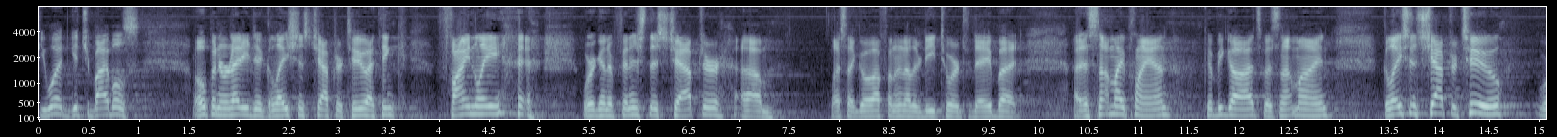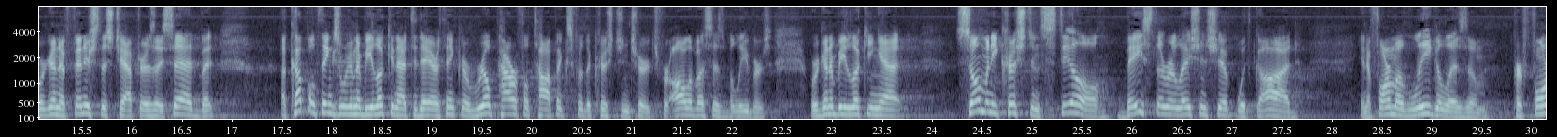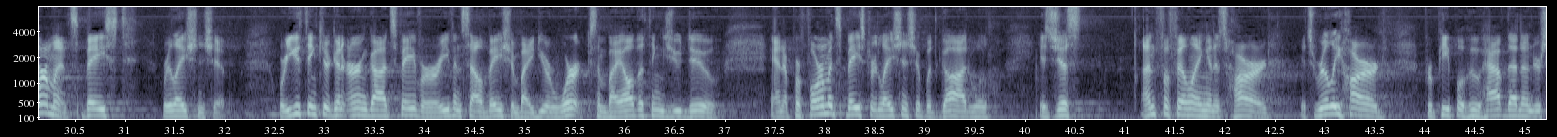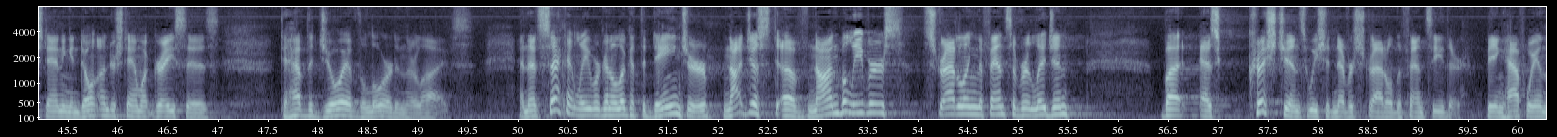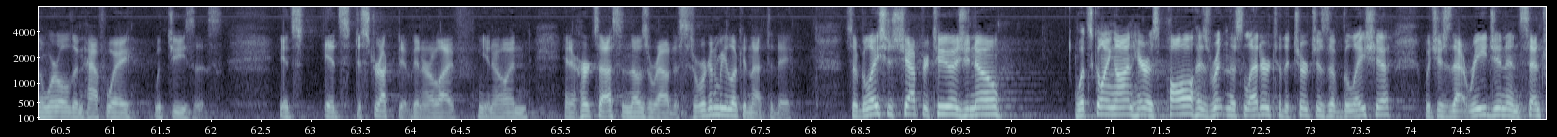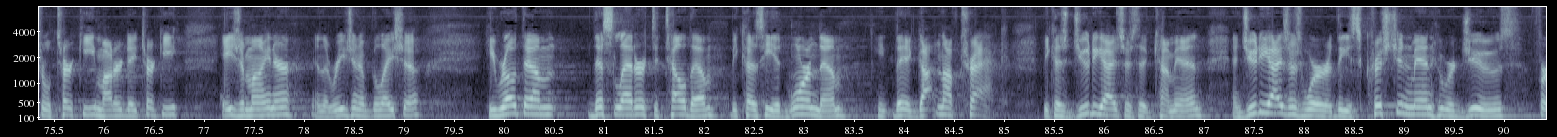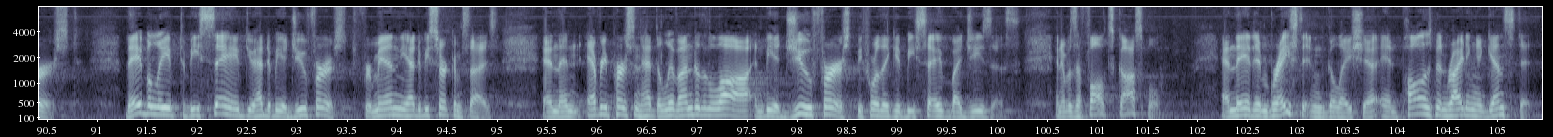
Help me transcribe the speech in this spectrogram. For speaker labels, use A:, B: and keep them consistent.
A: If you would, get your Bibles open and ready to Galatians chapter 2. I think finally we're going to finish this chapter, um, unless I go off on another detour today, but uh, it's not my plan. Could be God's, but it's not mine. Galatians chapter 2, we're going to finish this chapter, as I said, but a couple things we're going to be looking at today I think are real powerful topics for the Christian church, for all of us as believers. We're going to be looking at so many Christians still base their relationship with God in a form of legalism, performance based relationship, where you think you're going to earn God's favor or even salvation by your works and by all the things you do. And a performance based relationship with God will, is just unfulfilling and it's hard. It's really hard for people who have that understanding and don't understand what grace is to have the joy of the Lord in their lives. And then, secondly, we're going to look at the danger, not just of non believers straddling the fence of religion, but as Christians, we should never straddle the fence either, being halfway in the world and halfway with Jesus. It's, it's destructive in our life, you know, and, and it hurts us and those around us. So we're going to be looking at that today. So, Galatians chapter 2, as you know, what's going on here is Paul has written this letter to the churches of Galatia, which is that region in central Turkey, modern day Turkey, Asia Minor, in the region of Galatia. He wrote them this letter to tell them because he had warned them, he, they had gotten off track because Judaizers had come in, and Judaizers were these Christian men who were Jews first. They believed to be saved, you had to be a Jew first. For men, you had to be circumcised. And then every person had to live under the law and be a Jew first before they could be saved by Jesus. And it was a false gospel. And they had embraced it in Galatia, and Paul has been writing against it.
